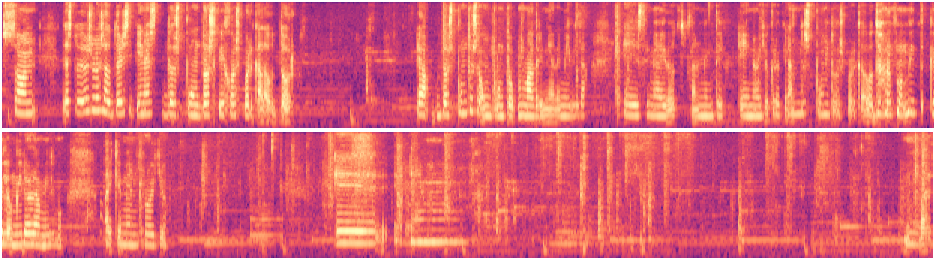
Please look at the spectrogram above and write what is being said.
son todos los autores y tienes dos puntos fijos por cada autor. Ya, dos puntos o un punto, madre mía de mi vida. Eh, se me ha ido totalmente. Eh, no, yo creo que eran dos puntos por cada autor. Un momento que lo miro ahora mismo. Ay, que me enrollo. Eh, Vale.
